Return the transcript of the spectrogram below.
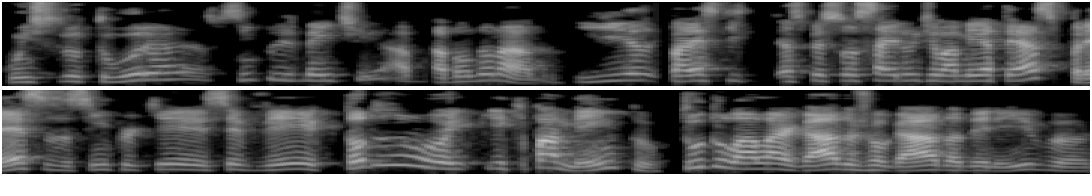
com estrutura simplesmente abandonado. E parece que as pessoas saíram de lá meio até às pressas, assim, porque você vê todo o equipamento, tudo lá largado, jogado à deriva,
